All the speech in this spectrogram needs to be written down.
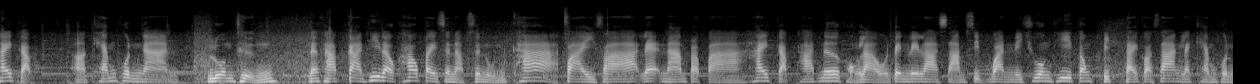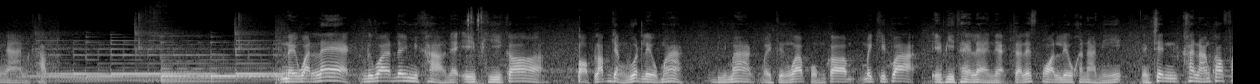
ให้กับแคมป์คนงานรวมถึงนะครับการที่เราเข้าไปสนับสนุนค่าไฟฟ้าและน้ำประปาให้กับพาร์ทเนอร์ของเรา เป็นเวลา 30 วันในช่วงที่ต้องปิดไซต์ก่อสร้างและแคมป์คนงานครับ ในวันแรกหรือว่าได้มีข่าวเนี่ย AP ก็ตอบรับอย่างรวดเร็วมากดีมาก หมายถึงว่าผมก็ไม่คิดว่า AP Thailand เนี่ยจะレスปอนเร็วขนาดนี้ อย่างเช่น ค่าน้ำค่าไฟ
